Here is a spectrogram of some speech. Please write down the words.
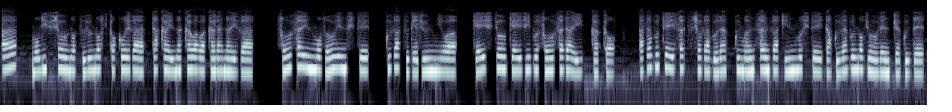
ああ、森首相の鶴の一声があったか否かはわからないが、捜査員も増員して、9月下旬には、警視庁刑事部捜査第一課と、麻布警察署がブラックマンさんが勤務していたクラブの常連客で、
